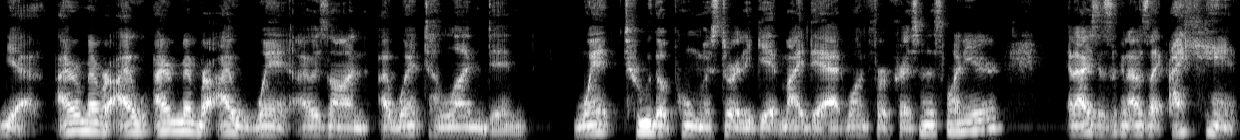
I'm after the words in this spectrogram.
Yeah, I remember. I I remember. I went. I was on. I went to London. Went to the Puma store to get my dad one for Christmas one year, and I was just looking. I was like, I can't,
